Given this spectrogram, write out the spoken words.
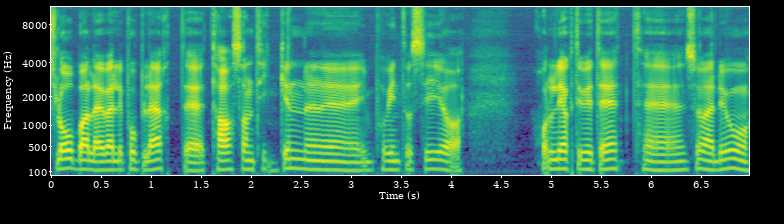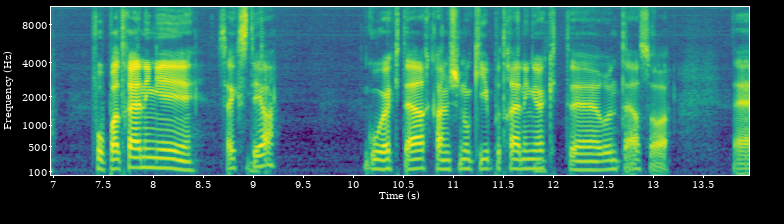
slåball er veldig populært. Eh, Tarzan-tikken eh, på vinterstid og holde i aktivitet. Eh, så er det jo fotballtrening i sekstida. God økt der. Kanskje noe keepertreningøkt eh, rundt der. Så det,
